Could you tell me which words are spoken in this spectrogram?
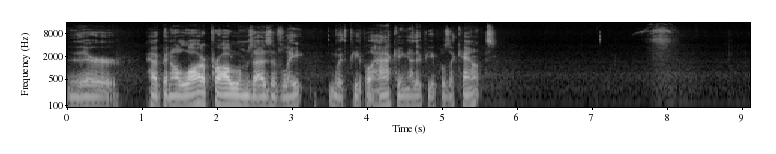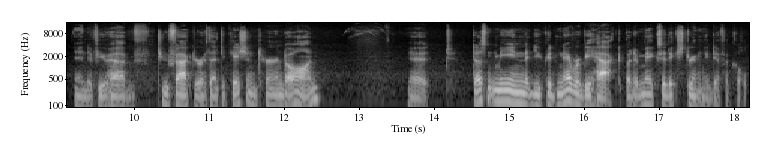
There have been a lot of problems as of late with people hacking other people's accounts. And if you have two-factor authentication turned on, it doesn't mean that you could never be hacked, but it makes it extremely difficult.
